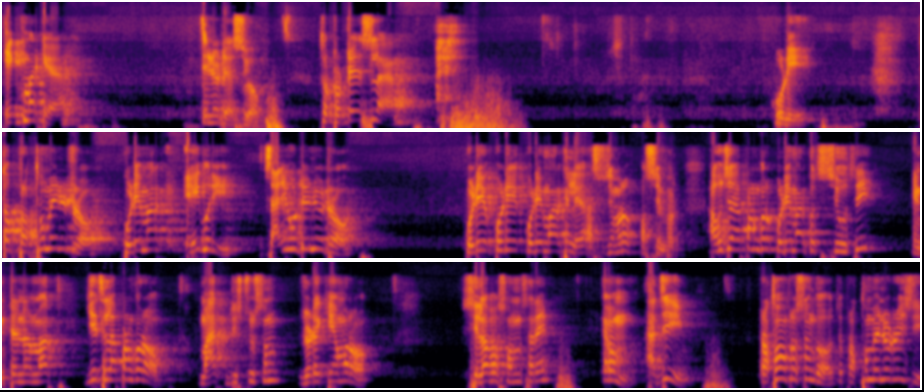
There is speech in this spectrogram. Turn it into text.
এক মার্কিয়া তিনোটি আসব তো টোটাল আসলা କୋଡ଼ିଏ। ତ ପ୍ରଥମ ୟୁନିଟ୍ର କୋଡ଼ିଏ ମାର୍କ ଏହିପରି ଚାରି ଗୋଟି ୟୁନିଟ୍ର କୋଡ଼ିଏ କୋଡ଼ିଏ କୋଡ଼ିଏ ମାର୍କ ହେଲେ ଆସୁଛି ଆମର ଅଶୀ ମାର୍କ ଆଉ ଯେ ଆପଣଙ୍କର କୋଡ଼ିଏ ମାର୍କ ଅଛି ସେ ହେଉଛି ଇଣ୍ଟରନାଲ ମାର୍କ ଇଏ ଥିଲା ଆପଣଙ୍କର ମାର୍କ ଡିଷ୍ଟ୍ରିବ୍ୟୁସନ୍ ଯେଉଁଟାକି ଆମର ସିଲାବସ୍ ଅନୁସାରେ। ଏବଂ ଆଜି ପ୍ରଥମ ପ୍ରସଙ୍ଗ ଯୋଉ ପ୍ରଥମ ୟୁନିଟ୍ ରହିଛି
